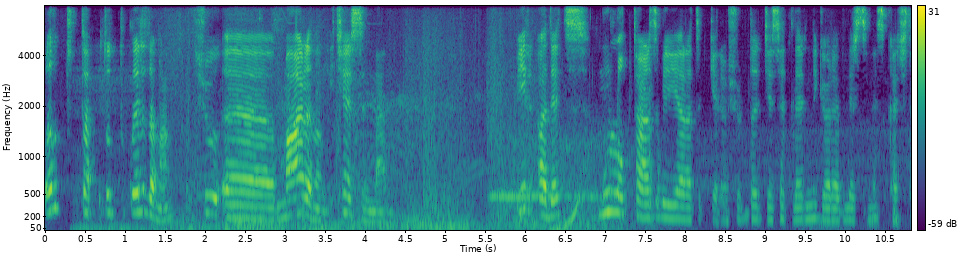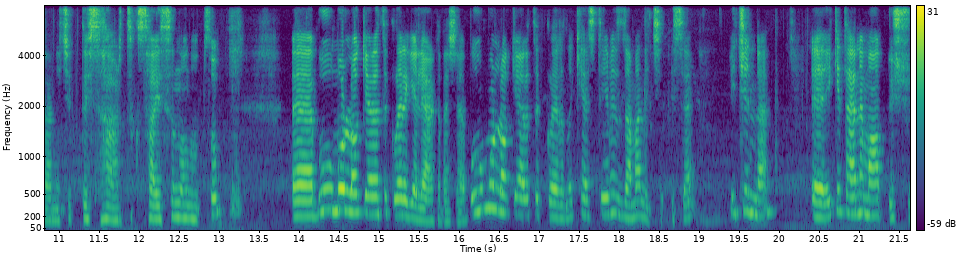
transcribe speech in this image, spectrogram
Balık tut- tuttukları zaman şu e, mağaranın içerisinden bir adet murlok tarzı bir yaratık geliyor. Şurada cesetlerini görebilirsiniz. Kaç tane çıktıysa artık sayısını unuttum. Ee, bu murlok yaratıkları geliyor arkadaşlar. Bu murlok yaratıklarını kestiğimiz zaman için, ise içinden e, iki tane mount düş,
